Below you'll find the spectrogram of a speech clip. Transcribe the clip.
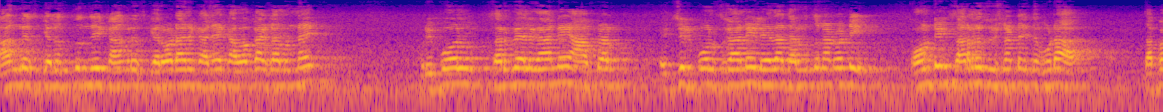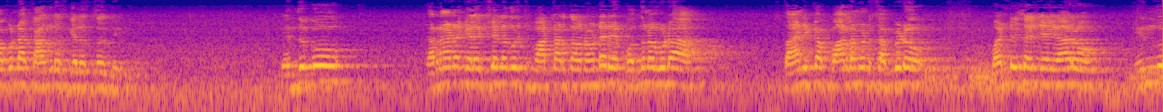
కాంగ్రెస్ గెలుస్తుంది కాంగ్రెస్ గెలవడానికి అనేక అవకాశాలు ఉన్నాయి. ప్రిపోల్ సర్వేలు కానీ ఆఫ్టర్ ఎగ్జిట్ పోల్స్ కానీ లేదా జరుగుతున్నటువంటి కౌంటింగ్ సరళ చూసినట్టయితే కూడా తప్పకుండా కాంగ్రెస్ గెలుస్తుంది. ఎందుకు? కర్ణాటక ఎలక్షన్ల గురించి మాట్లాడుతూ ఉన్నామంటే రేపు పొద్దున కూడా స్థానిక పార్లమెంట్ సభ్యుడు బండి సంజయ్ గారు హిందూ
